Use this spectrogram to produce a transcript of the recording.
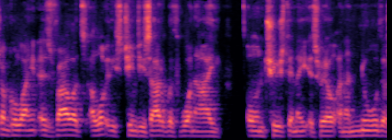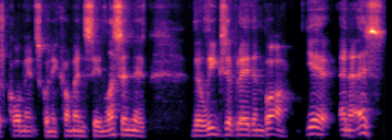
Jungle Lion, is valid. A lot of these changes are with one eye on Tuesday night as well. And I know there's comments going to come in saying, listen, the, the league's a bread and butter. Yeah, and it is.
